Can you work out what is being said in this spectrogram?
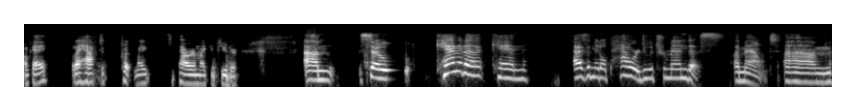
Okay. But I have to put my power in my computer. Um, so Canada can, as a middle power, do a tremendous amount. Um,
